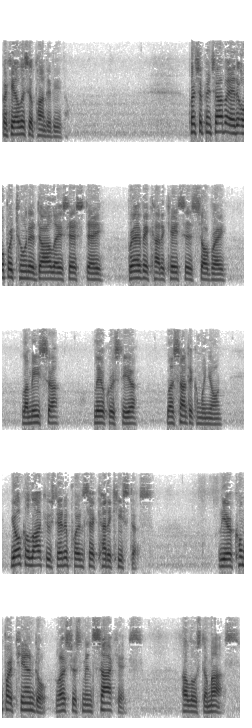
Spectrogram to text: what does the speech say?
Porque Él es el pan de vida. Por eso pensaba era oportuno darles este breve catequesis sobre la misa, la Eucaristía, la Santa Comunión. Yo ojalá que ustedes pueden ser catequistas y compartiendo nuestros mensajes a los demás.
